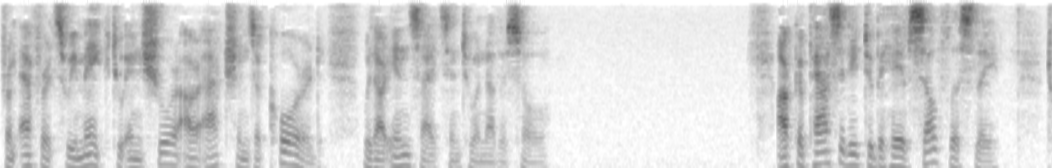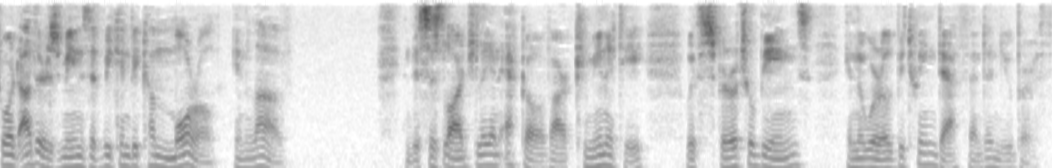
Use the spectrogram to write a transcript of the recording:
from efforts we make to ensure our actions accord with our insights into another soul. Our capacity to behave selflessly toward others means that we can become moral in love. And this is largely an echo of our community with spiritual beings in the world between death and a new birth.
